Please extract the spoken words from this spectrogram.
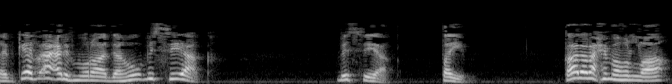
طيب كيف أعرف مراده؟ بالسياق. بالسياق. طيب. قال رحمه الله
